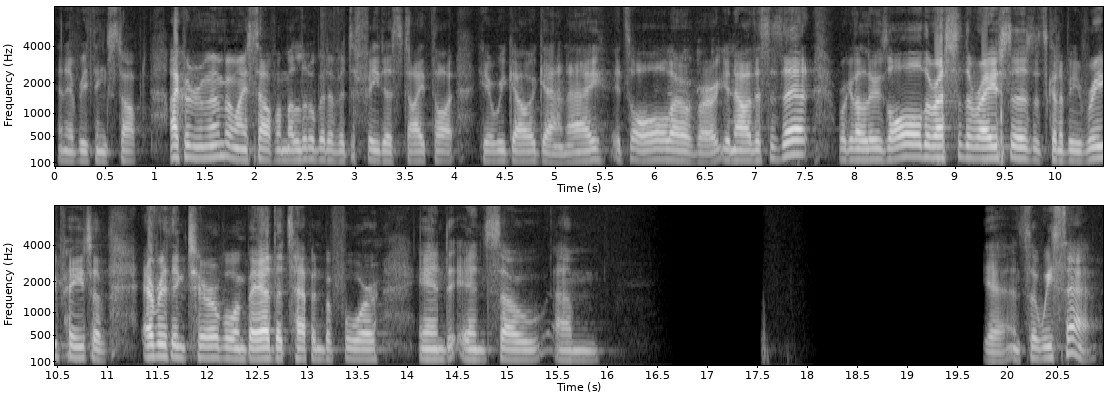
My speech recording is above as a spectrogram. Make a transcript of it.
and everything stopped. I can remember myself, I'm a little bit of a defeatist. I thought, here we go again, eh? It's all over. You know, this is it. We're going to lose all the rest of the races. It's going to be repeat of everything terrible and bad that's happened before. And, and so, um, yeah, and so we sat.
